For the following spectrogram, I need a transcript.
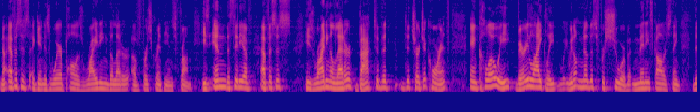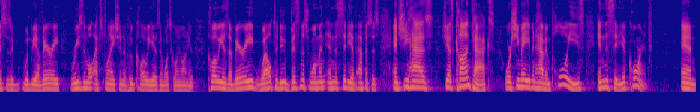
Now, Ephesus, again, is where Paul is writing the letter of 1 Corinthians from. He's in the city of Ephesus. He's writing a letter back to the, the church at Corinth. And Chloe, very likely, we don't know this for sure, but many scholars think this is a, would be a very reasonable explanation of who Chloe is and what's going on here. Chloe is a very well-to-do businesswoman in the city of Ephesus, and she has she has contacts, or she may even have employees in the city of Corinth. And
